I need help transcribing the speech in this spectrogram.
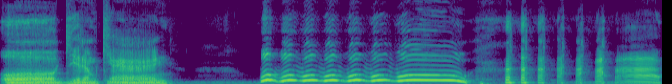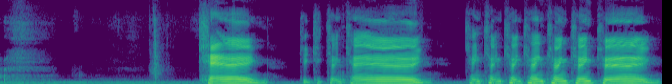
oh, get him, Kang! Woo, woo, woo, woo, woo, woo, woo! Kang! Kang, Kang, Kang! Kang, Kang, Kang, Kang, Kang, Kang, Kang!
